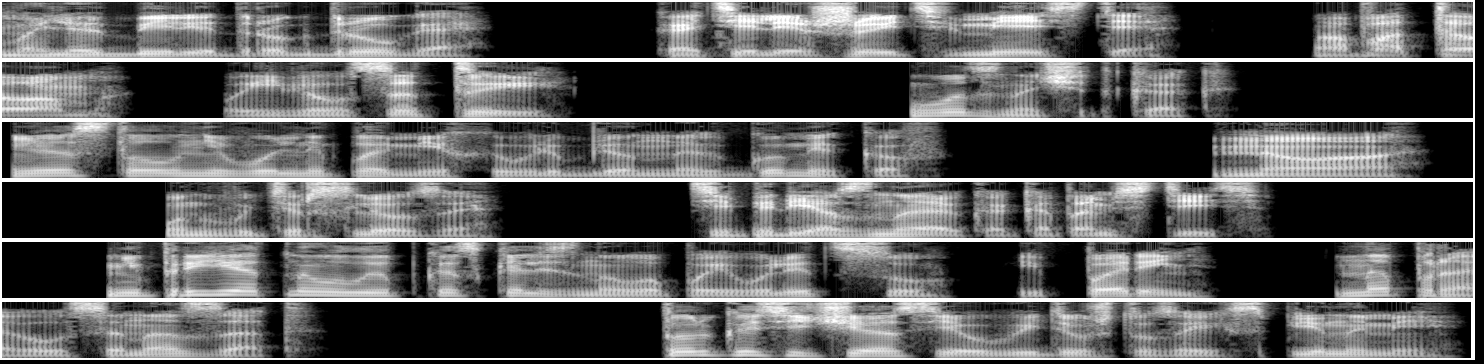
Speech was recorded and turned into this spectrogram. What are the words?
«Мы любили друг друга. Хотели жить вместе. А потом появился ты. Вот значит как. Я стал невольной помехой влюбленных гомиков. Но... Он вытер слезы. Теперь я знаю, как отомстить. Неприятная улыбка скользнула по его лицу, и парень направился назад. Только сейчас я увидел, что за их спинами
